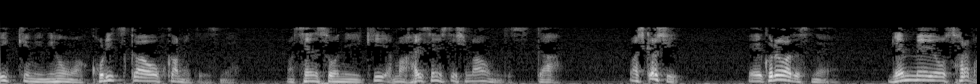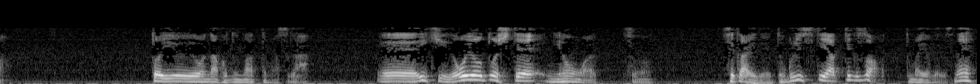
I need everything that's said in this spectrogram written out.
一気に日本は孤立化を深めてですね、戦争に行き、まあ、敗戦してしまうんですが、まあ、しかし、これはですね、連盟をさらば、というようなことになってますが、えー、意気揚々として日本はその世界で独立してやっていくぞというわけですね。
